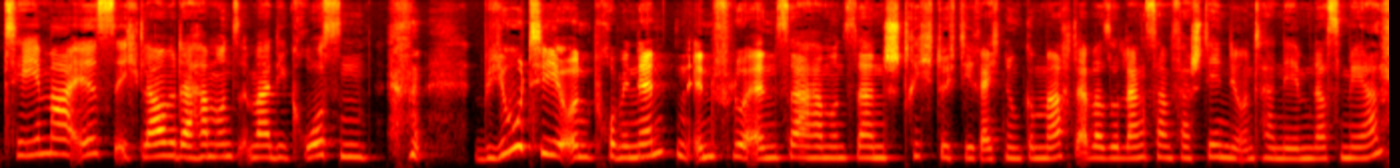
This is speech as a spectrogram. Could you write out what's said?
Thema ist, ich glaube, da haben uns immer die großen Beauty- und prominenten Influencer haben uns da einen Strich durch die Rechnung gemacht, aber so langsam verstehen die Unternehmen das mehr.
